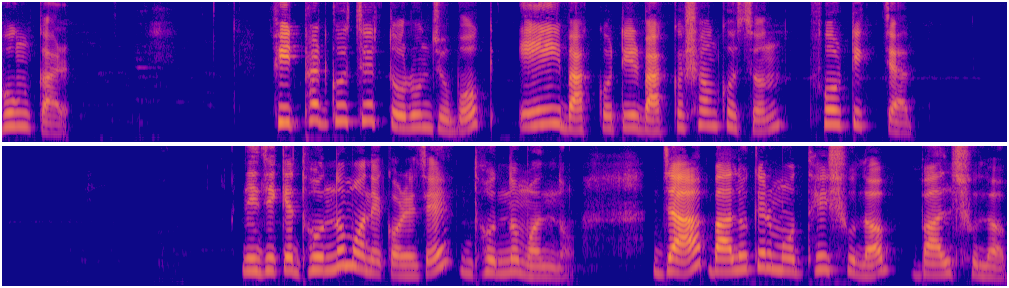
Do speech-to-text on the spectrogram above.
হুঙ্কার ফিটফাট গোছের তরুণ যুবক, এই বাক্যটির বাক্য সংকোচন, ফটিক চাঁদ। নিজেকে ধন্য মনে করে যে ধন্যমন্য যা বালকের মধ্যে সুলভ, বাল সুলভ।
